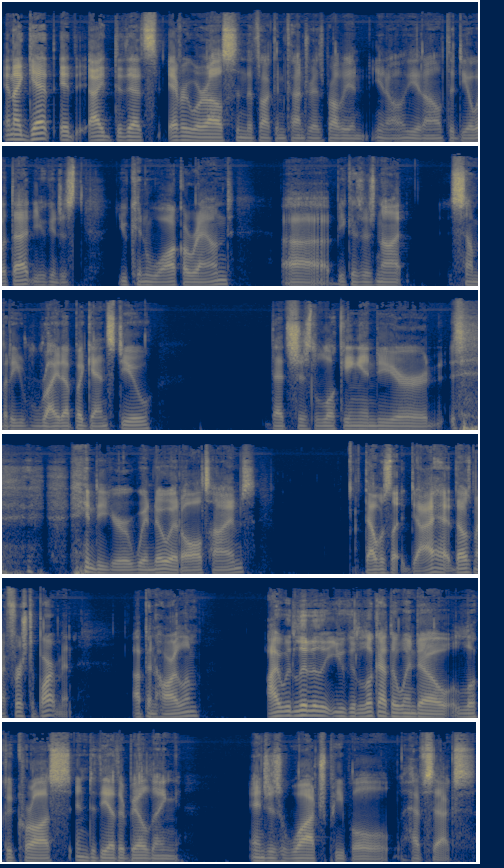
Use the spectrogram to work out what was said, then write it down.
And I get it. I that's everywhere else in the fucking country. It's probably you know you don't have to deal with that. You can just you can walk around uh, because there's not somebody right up against you that's just looking into your into your window at all times. That was like I had that was my first apartment up in Harlem. I would literally you could look out the window, look across into the other building and just watch people have sex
